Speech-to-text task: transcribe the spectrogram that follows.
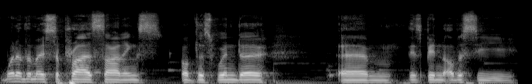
one of the most surprise signings of this window. Um, there's been obviously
